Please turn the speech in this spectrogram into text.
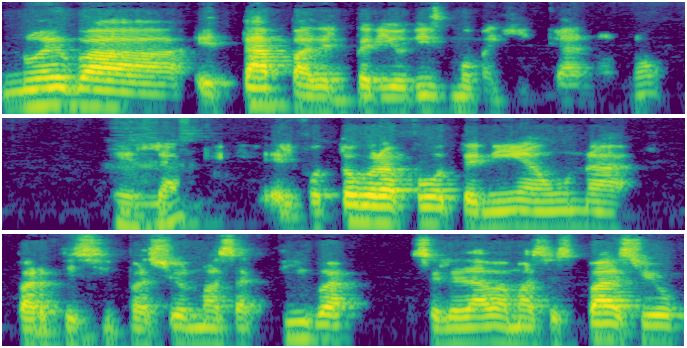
nueva etapa del periodismo mexicano, ¿no? En la que el fotógrafo tenía una participación más activa, se le daba más espacio,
